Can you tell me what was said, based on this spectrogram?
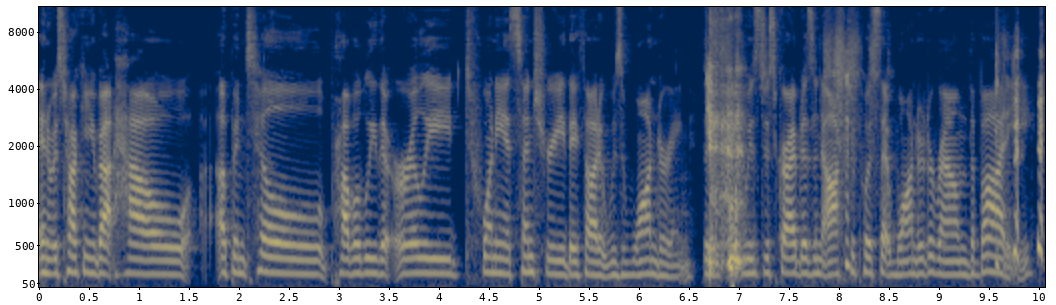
And it was talking about how up until probably the early 20th century, they thought it was wandering. It was described as an octopus that wandered around the body.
